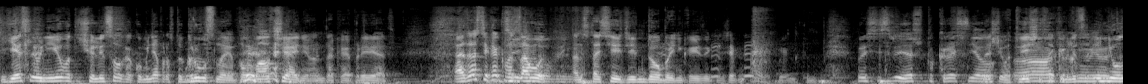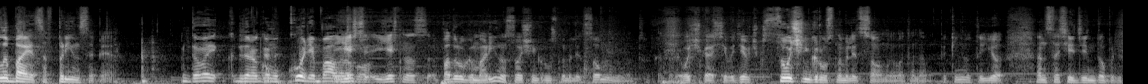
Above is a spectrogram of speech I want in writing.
если у нее вот еще лицо, как у меня, просто грустное по умолчанию, он такая, привет. А здравствуйте, как вас День зовут? добренький. Анастасия, день добренький. И такие все, Простите, я ж покраснел. Знаешь, вот вечно А, таким лицом и не улыбается в принципе. Давай к дорогому Коре Балову. Есть, есть у нас подруга Марина с очень грустным лицом, вот, которая очень красивая девочка с очень грустным лицом. И вот она, вот ее Анастасия День добренький.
